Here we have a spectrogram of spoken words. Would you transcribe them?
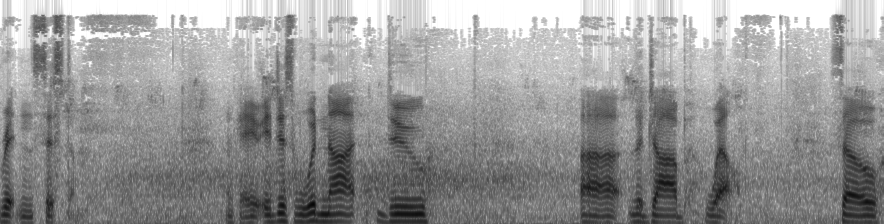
written system. Okay, it just would not do uh, the job well. So,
